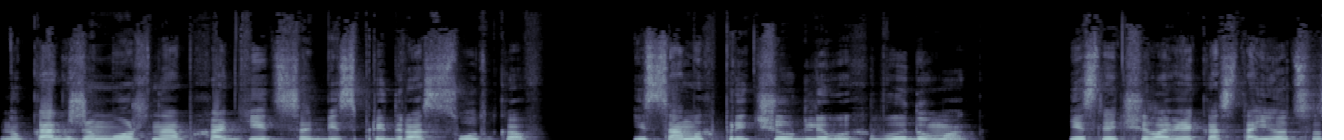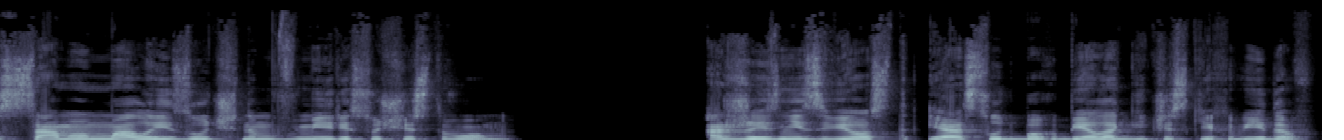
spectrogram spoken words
Но как же можно обходиться без предрассудков и самых причудливых выдумок, если человек остается самым малоизученным в мире существом. О жизни звезд и о судьбах биологических видов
